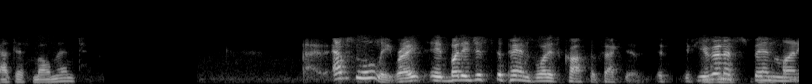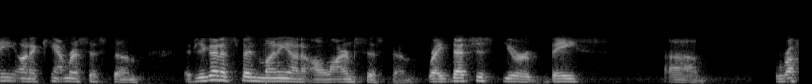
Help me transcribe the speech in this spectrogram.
at this moment? Absolutely, right? It, but it just depends what is cost effective. If if you're mm-hmm. going to spend money on a camera system if you're going to spend money on an alarm system, right, that's just your base uh, rough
